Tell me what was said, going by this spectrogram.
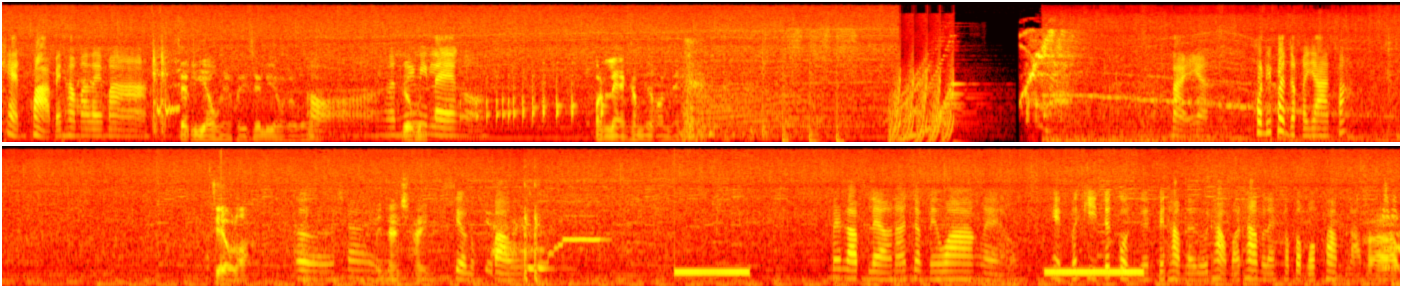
แขนขวาไปทำอะไรมา จะเลี้ยวไงพอดีจะเลี้ยวแล้วก็อ๋อ มันเดี๋ยไม่วมีแรงเหรอ อ่อนแรงกล้ามเนื้ออ่อนแรงไหนอะ คนที่ปั่นจักรยานปะเจลเหรอ เออ ใช่ ไม่น่าใช่นะ เสี่ยวหลงเปาไม่ รับแล้วน่าจะไม่ว่างแล้ว เห็นเมื่อกี้จะกดเงินไปทำอะไรรู้ถามว่าทำอะไรเขาบอกว่าความลับครับ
